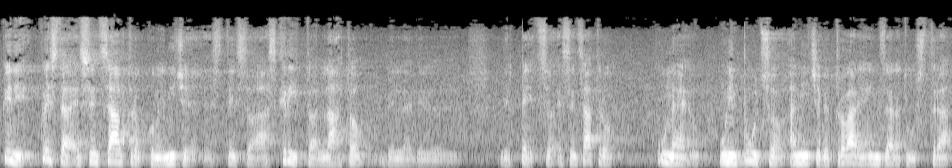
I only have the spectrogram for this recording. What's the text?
Quindi questa è senz'altro, come Nietzsche stesso ha scritto al lato del, del, del pezzo, è senz'altro un, un impulso a Nietzsche per trovare in Zarathustra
